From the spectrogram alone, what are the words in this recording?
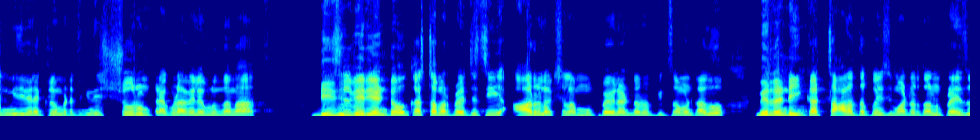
ఎనిమిది వేల కిలోమీటర్స్ కింద షోరూమ్ ట్రాక్ కూడా అవైలబుల్ ఉందన్న. డీజిల్ వేరియంట్ కస్టమర్ ప్రైస్ వచ్చేసి ఆరు లక్షల ముప్పై వేలు అంటారు. ఫిక్స్ అమౌంట్ కాదు. మీరు రండి ఇంకా చాలా తక్కువ వేసి మాట్లాడతాను. ప్రైస్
